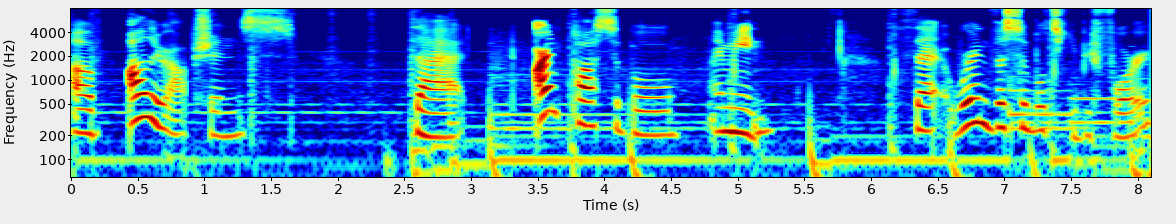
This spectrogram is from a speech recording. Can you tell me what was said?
of other options that aren't possible i mean that were invisible to you before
